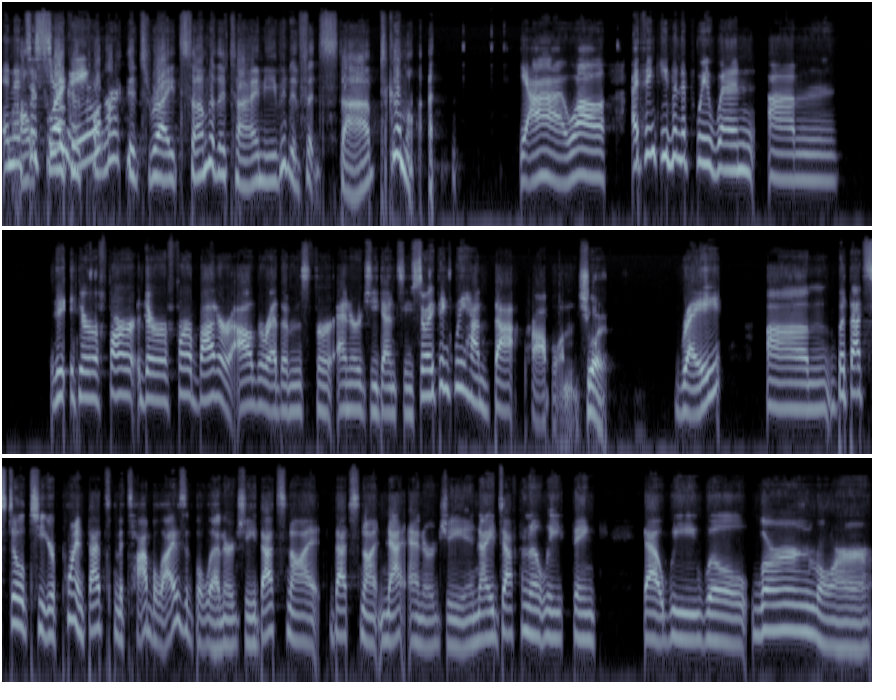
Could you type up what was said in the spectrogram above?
and it's just like a clock. It's right some of the time, even if it's stopped. Come on. Yeah, well, I think even if we went um, there are far there are far better algorithms for energy density. So I think we have that problem. Sure. Right. Um, but that's still to your point, that's metabolizable energy. That's not that's not net energy. And I definitely think that we will learn more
